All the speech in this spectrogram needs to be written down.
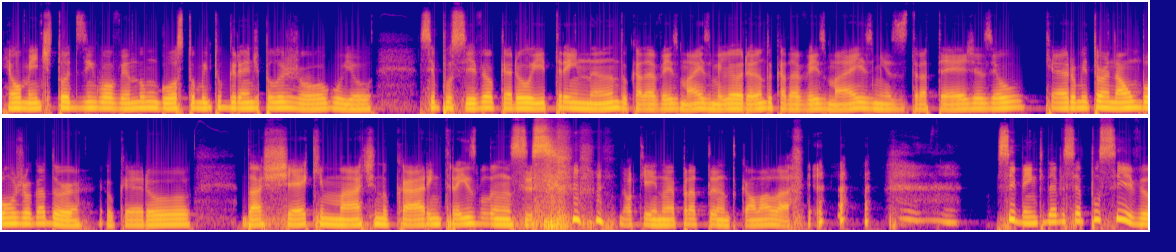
realmente estou desenvolvendo um gosto muito grande pelo jogo e eu se possível, eu quero ir treinando cada vez mais, melhorando cada vez mais minhas estratégias. Eu quero me tornar um bom jogador. Eu quero dar cheque mate no cara em três lances. ok, não é para tanto, calma lá. Se bem que deve ser possível,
